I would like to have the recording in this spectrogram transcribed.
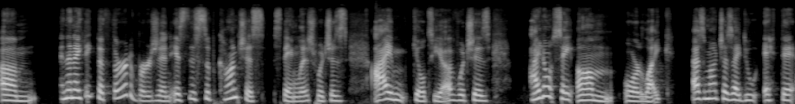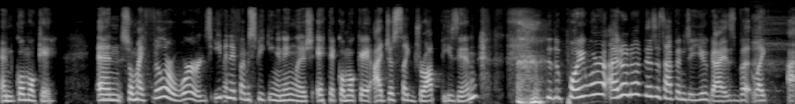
Um, and then I think the third version is the subconscious Spanglish, which is I'm guilty of, which is I don't say um or like as much as I do este and como que. And so my filler words, even if I'm speaking in English, este como que, I just like drop these in to the point where I don't know if this has happened to you guys, but like I,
